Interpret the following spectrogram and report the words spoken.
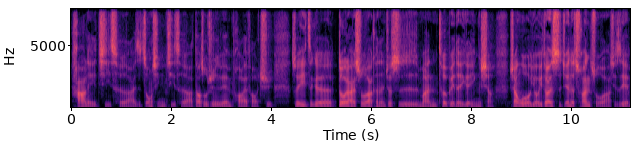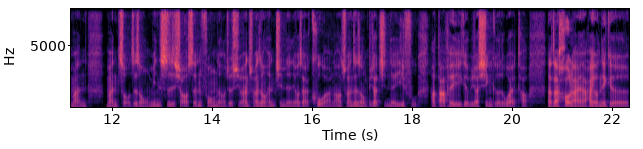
哈雷机车啊，还是重型机车啊，到处去这边跑来跑去，所以这个对我来说啊，可能就是蛮特别的一个影响。像我有一段时间的穿着啊，其实也蛮蛮走这种民事小生风的，我就喜欢穿这种很紧的牛仔裤啊，然后穿这种比较紧的衣服，然后搭配一个比较性格的外套。那在后来啊，还有那个。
